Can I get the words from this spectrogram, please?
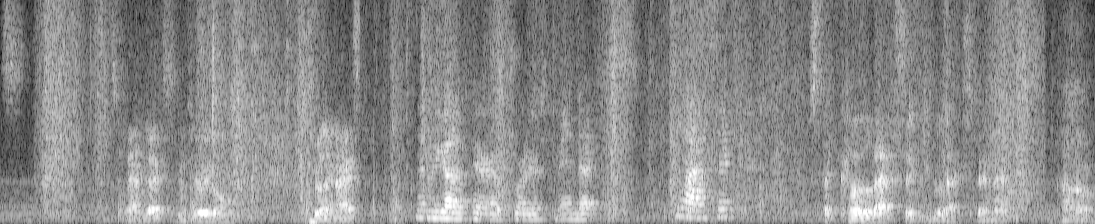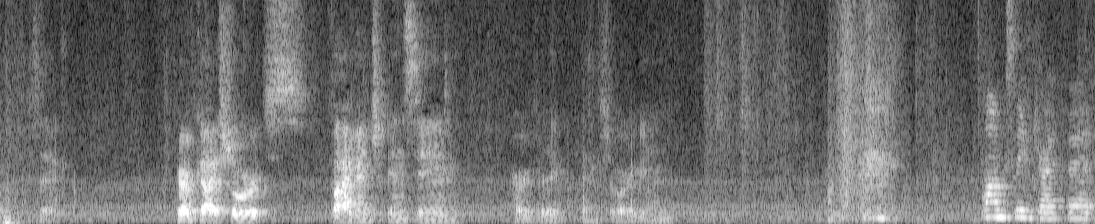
spandex material. It's really nice. Then we got a pair of shorter spandex. Classic. It's the classic black spandex. Oh, sick. Pair of guy shorts, five inch inseam. Perfect. Thanks, Oregon. Long sleeve Dri-FIT.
